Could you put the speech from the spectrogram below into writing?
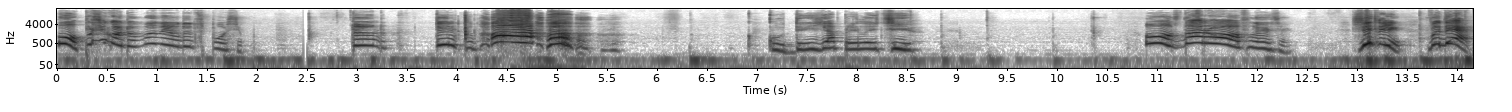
О, почекайте, в мене є один спосіб. Тин, тин, тин. А! Куди я прилетів? О, здоров, Флесі. Жителі, ви де?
